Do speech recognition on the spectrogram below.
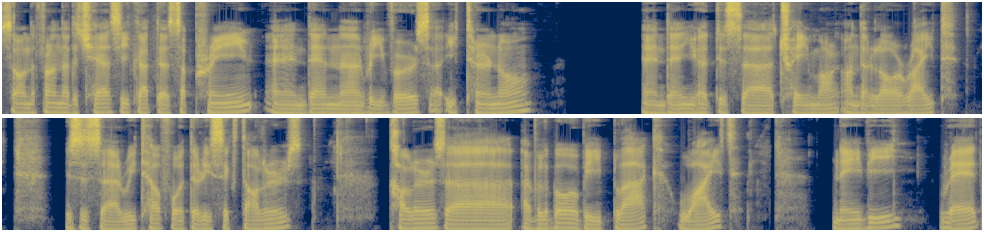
So on the front of the chest, you got the Supreme and then uh, reverse uh, Eternal. And then you have this uh, trademark on the lower right. This is uh, retail for $36. Colors uh, available will be black, white, navy, red,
